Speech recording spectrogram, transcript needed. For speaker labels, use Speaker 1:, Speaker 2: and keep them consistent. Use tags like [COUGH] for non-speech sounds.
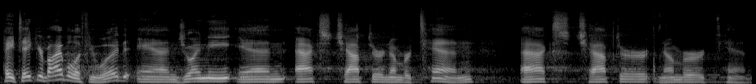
Speaker 1: Hey, take your Bible if you would and join me in Acts chapter number 10. Acts chapter number 10.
